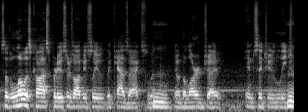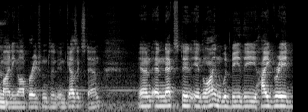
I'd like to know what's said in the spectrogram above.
So the lowest cost producers, obviously the Kazakhs, with mm. you know the large uh, in situ leach mm. mining operations in, in Kazakhstan. And, and next in, in line would be the high grade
